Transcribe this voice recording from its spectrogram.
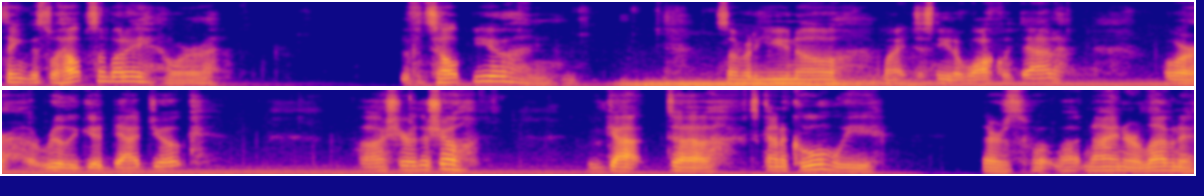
think this will help somebody, or if it's helped you, and somebody you know might just need a walk with dad, or a really good dad joke, uh, share the show. We've got uh, it's kind of cool. We there's what, what nine or eleven or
